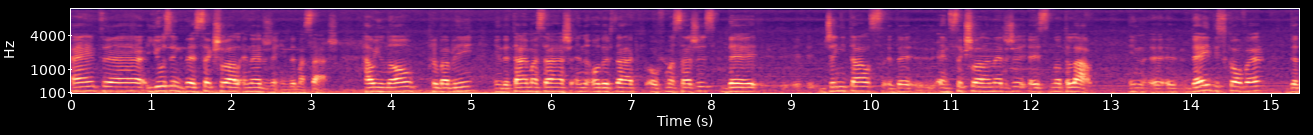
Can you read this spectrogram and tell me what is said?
and uh, using the sexual energy in the massage. How you know, probably in the Thai massage and other type of massages, the genitals the, and sexual energy is not allowed. In, uh, they discover that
